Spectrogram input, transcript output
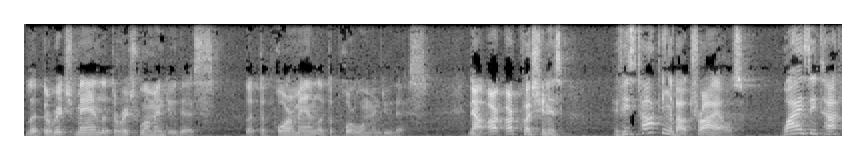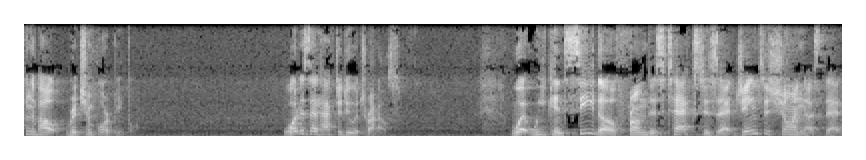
Let the rich man, let the rich woman do this. Let the poor man, let the poor woman do this. Now, our, our question is if he's talking about trials, why is he talking about rich and poor people? What does that have to do with trials? What we can see, though, from this text is that James is showing us that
